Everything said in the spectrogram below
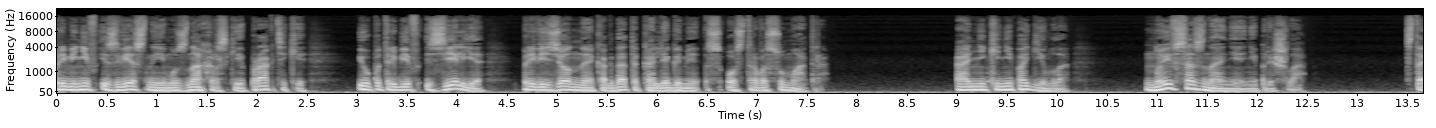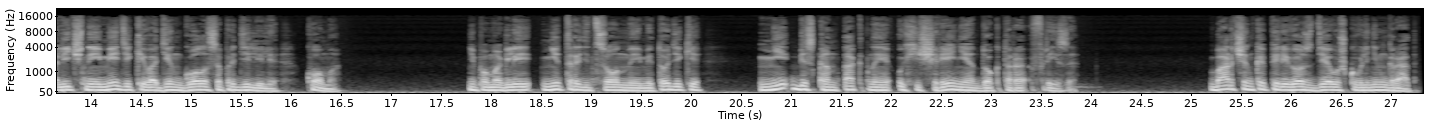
применив известные ему знахарские практики и употребив зелье, привезенное когда-то коллегами с острова Суматра. Анники не погибла, но и в сознание не пришла. Столичные медики в один голос определили – кома. Не помогли ни традиционные методики, ни бесконтактные ухищрения доктора Фриза. Барченко перевез девушку в Ленинград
